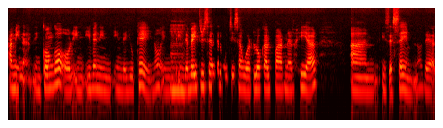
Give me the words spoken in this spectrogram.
I mean, in Congo or in even in, in the UK, know, in, in mm. the Baytree Center, which is our local partner here, and it's the same. No, they are,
